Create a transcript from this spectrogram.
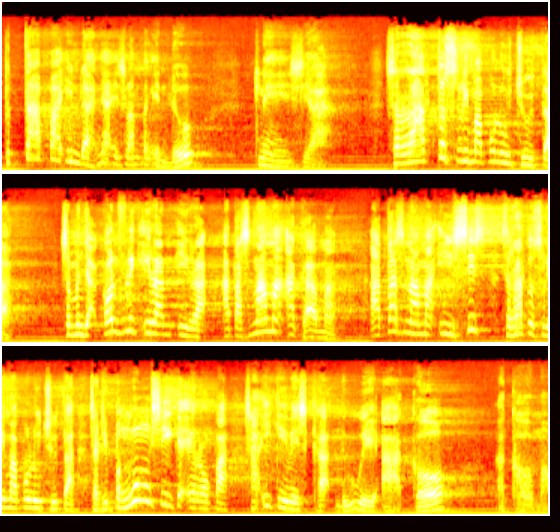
Betapa indahnya Islam teng Indonesia. 150 juta semenjak konflik Iran Irak atas nama agama atas nama ISIS 150 juta jadi pengungsi ke Eropa. Saiki wis gak duwe ago agama.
